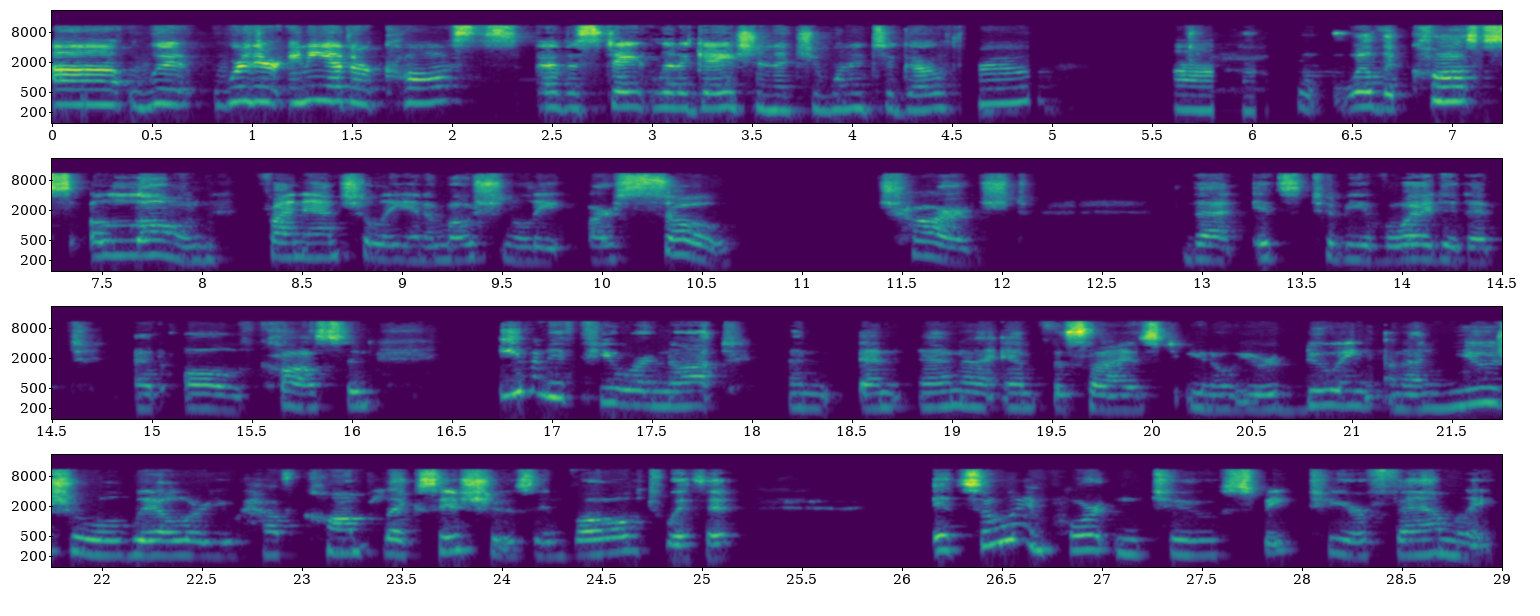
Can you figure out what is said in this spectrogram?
uh, were, were, there any other costs of estate litigation that you wanted to go through? Um, well, the costs alone, financially and emotionally, are so charged that it's to be avoided at, at all costs. And even if you are not, and, and Anna emphasized, you know, you're doing an unusual will or you have complex issues involved with it, it's so important to speak to your family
